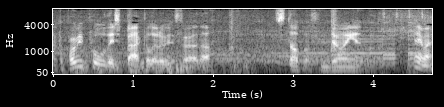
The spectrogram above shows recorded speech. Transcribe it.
I could probably pull this back a little bit further. Stop it from doing it. Anyway.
